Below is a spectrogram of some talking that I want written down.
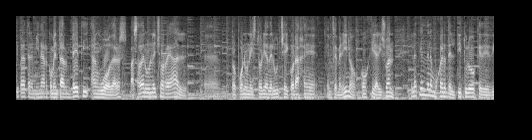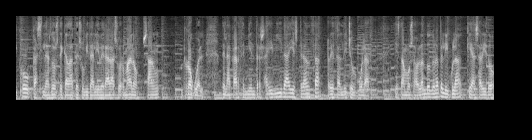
Y para terminar, comentar Betty and Waters, basada en un hecho real. Eh, propone una historia de lucha y coraje en femenino, con Hilary Swan, en la piel de la mujer del título que dedicó casi las dos décadas de su vida a liberar a su hermano, Sam Rockwell, de la cárcel mientras hay vida y esperanza, reza el dicho popular. Y estamos hablando de una película que ha salido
